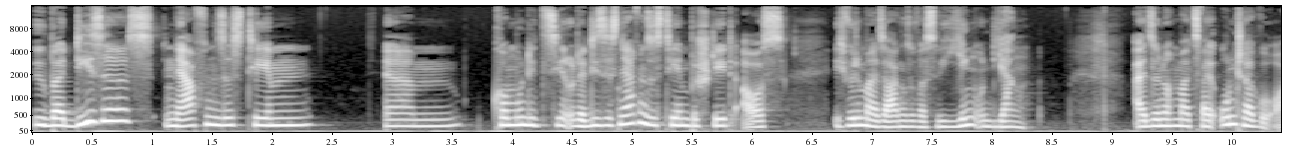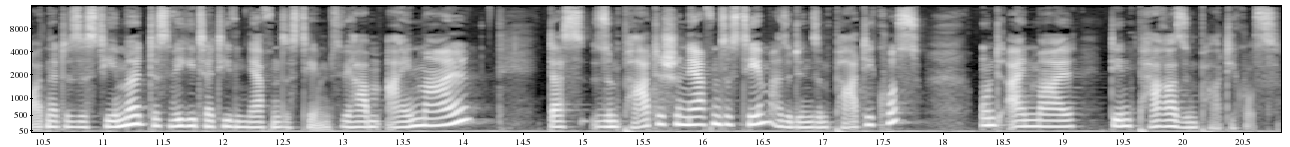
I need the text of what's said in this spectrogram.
über dieses Nervensystem ähm, kommunizieren, oder dieses Nervensystem besteht aus, ich würde mal sagen, sowas wie Yin und Yang. Also nochmal zwei untergeordnete Systeme des vegetativen Nervensystems. Wir haben einmal das sympathische Nervensystem, also den Sympathikus, und einmal den Parasympathikus.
